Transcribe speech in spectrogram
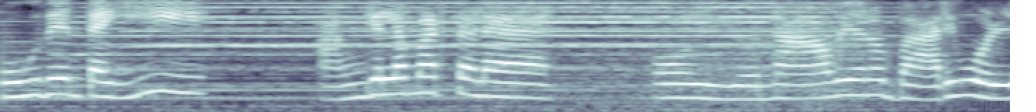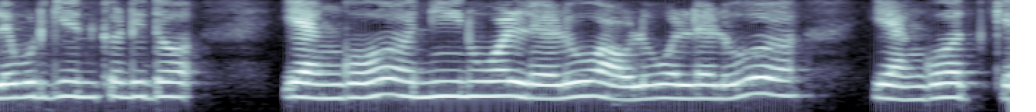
ಹೌದೇನ್ ತಾಯಿ ಹಂಗೆಲ್ಲ ಮಾಡ್ತಾಳ? ಅಯ್ಯೋ, ನಾವೇನೋ ಭಾರಿ ಒಳ್ಳೆ ಹುಡುಗಿ ಅನ್ಕೊಂಡಿದ್ದು. ಹೆಂಗೋ ನೀನು ಒಳ್ಳೆಳು, ಅವಳು ಒಳ್ಳೆಳು. ಹೆಂಗೋ ಅದಕ್ಕೆ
